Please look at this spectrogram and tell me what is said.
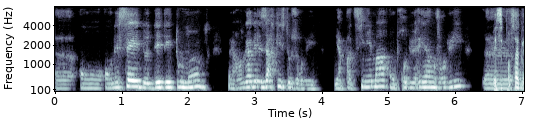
Euh, on, essaye d'aider tout le monde. regardez les artistes aujourd'hui. Il n'y a pas de cinéma, on produit rien aujourd'hui. Euh, c'est pour ça que,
